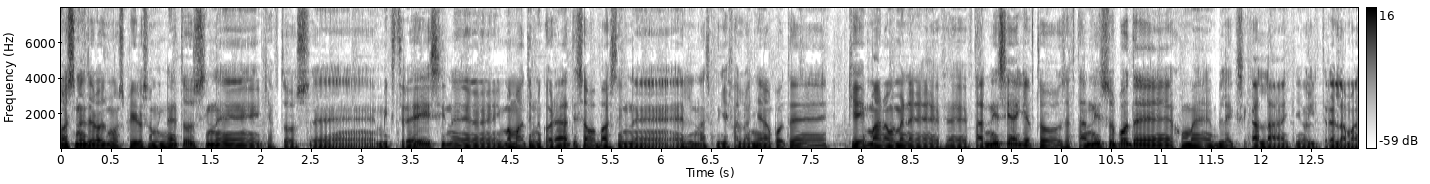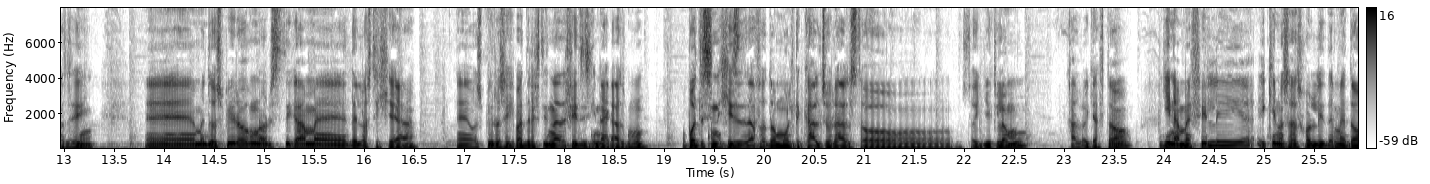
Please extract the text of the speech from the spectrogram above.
Ο συνεταιρός μου, ο Σπύρος ο Μινέτος, είναι και αυτός ε, mixed race. Είναι, η μαμά του είναι Κορεάτης, ο μπαμπάς του είναι Έλληνας, στην κεφαλονιά. Οπότε και η μάνα μου είναι φτανήσια και αυτό φτανήσει. Οπότε έχουμε μπλέξει καλά και όλη τρέλα μαζί. Ε, με τον Σπύρο γνωριστήκαμε εντελώς τυχαία. Ε, ο Σπύρος έχει παντρευτεί την αδερφή της γυναίκας μου. Οπότε συνεχίζεται αυτό το multicultural στο, στο κύκλο μου. Καλό κι αυτό. Γίναμε φίλοι, εκείνος ασχολείται με το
